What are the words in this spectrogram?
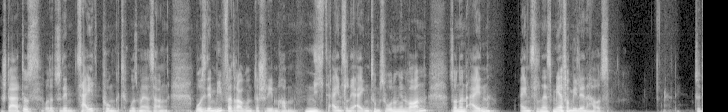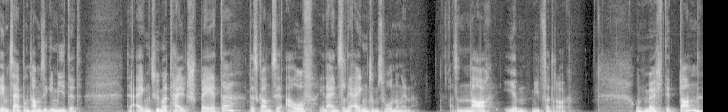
Status oder zu dem Zeitpunkt, muss man ja sagen, wo Sie den Mietvertrag unterschrieben haben, nicht einzelne Eigentumswohnungen waren, sondern ein einzelnes Mehrfamilienhaus. Zu dem Zeitpunkt haben Sie gemietet. Der Eigentümer teilt später das Ganze auf in einzelne Eigentumswohnungen, also nach Ihrem Mietvertrag und möchte dann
